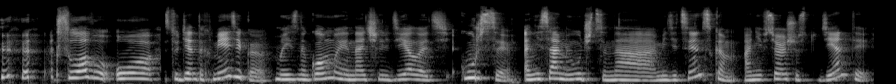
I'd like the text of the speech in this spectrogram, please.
К слову о студентах-медиках, мои знакомые начали делать курсы. Они сами учатся на медицинском, они все еще студенты,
